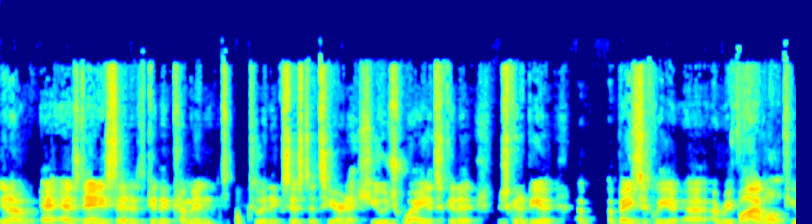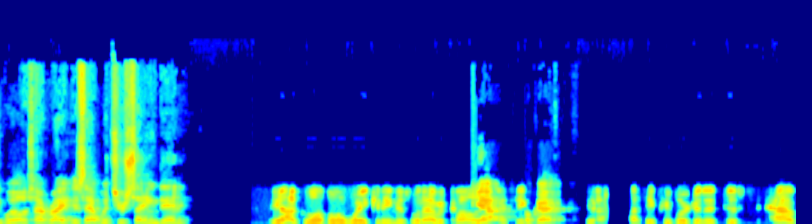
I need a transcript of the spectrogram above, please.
you know, as Danny said, it's going to come into an existence here in a huge way. It's going to there's going to be a, a, a basically a, a, revival, if you will. Is that right? Is that what you're saying, Danny? Yeah, global awakening is what I would call it. Yeah. I think. Okay. Yeah, I think people are going to just have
